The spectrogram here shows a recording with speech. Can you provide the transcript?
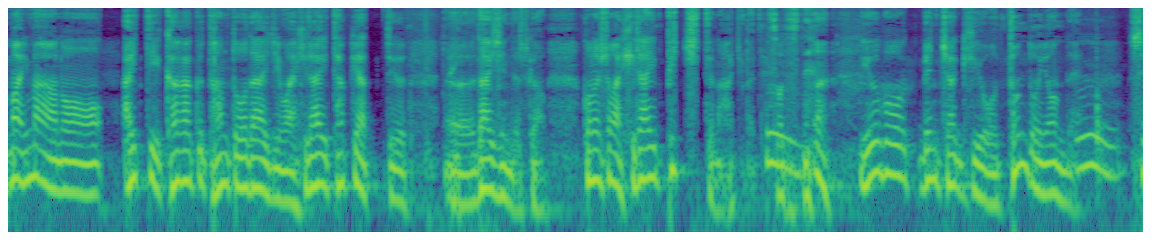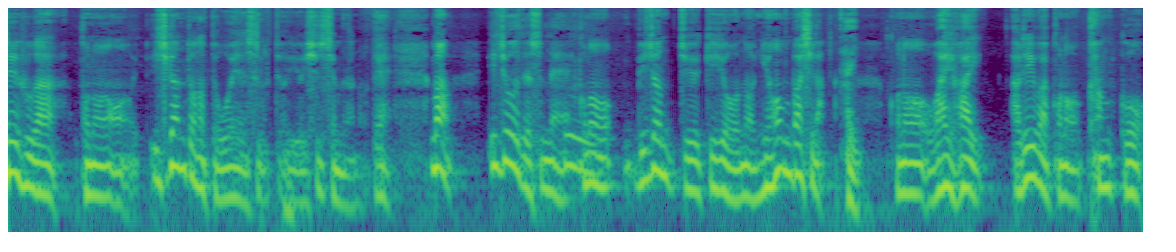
まあ今、あの、IT 科学担当大臣は平井拓也っていう、えー大臣ですけど、この人が平井ピッチっていうのを始めて。そうですね。うん。有望ベンチャー企業をどんどん読んで、政府がこの一丸となって応援するというシステムなので、まあ、以上ですね、このビジョンという企業の日本柱、はい。この Wi-Fi、あるいはこの観光、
